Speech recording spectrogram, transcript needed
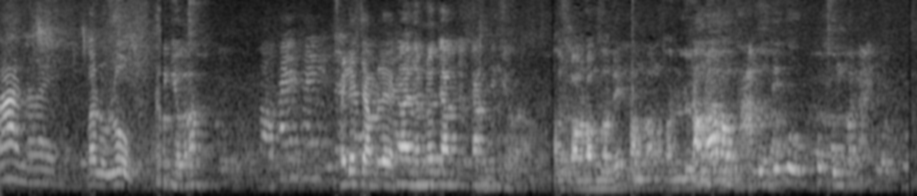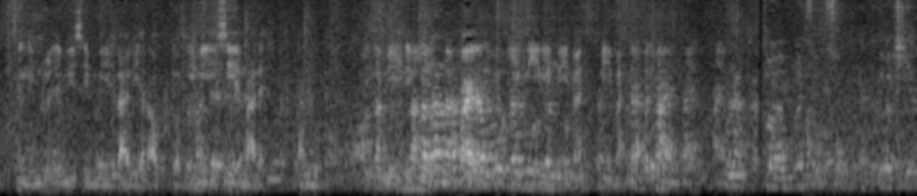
บ้านอะไร บ้านหนูลูกไม่เกี่ยวกับให้ให้ใครเรียนจำเลยการจำเราจำจะการไม่เกี่ยวลองลองดูดิลองลองตอนลื่นลองลองลองถามดูที่ผู้ผู้ ซิมมีรายละเอียดเราจดมีอีซี่มาเลยลองดูดิมีมีไปแล้วพูดมีมีมีไหมมีไหมไปถ่ายถ่ายถ่ายตัวไม่สูงสูงเนี่ยเดี๋ยวเขียน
